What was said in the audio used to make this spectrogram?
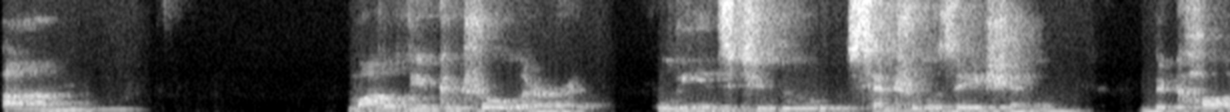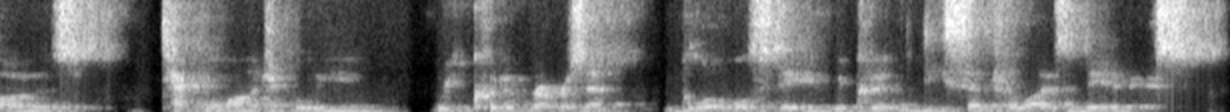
um, model view controller leads to centralization because technologically we couldn't represent global state. We couldn't decentralize a database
